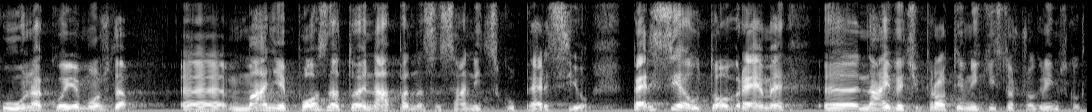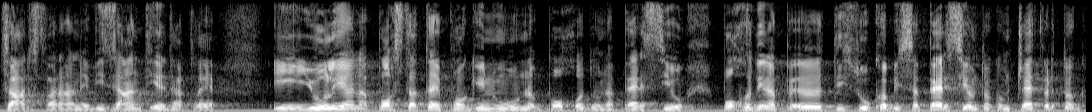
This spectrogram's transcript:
Huna, koji je možda e, manje poznat, to je napad na Sasanitsku Persiju. Persija u to vreme e, najveći protivnik istočnog rimskog carstva, rane Vizantije, dakle, i Julijana Postata je poginu u pohodu na Persiju. Pohodi na, ti sukobi sa Persijom tokom četvrtog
